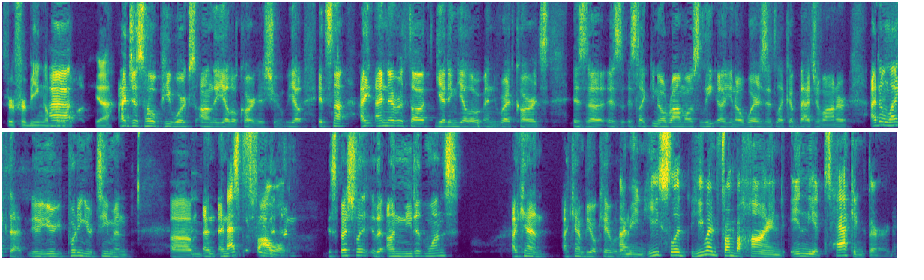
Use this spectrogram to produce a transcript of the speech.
for, for being a uh, bulldog. Uh, yeah. I just hope he works on the yellow card issue. Yeah, it's not. I, I never thought getting yellow and red cards is a is is like you know Ramos. Uh, you know wears it like a badge of honor. I don't like that. You're putting your team in, um, and and that's especially foul. The, especially the unneeded ones. I can't. I can't be okay with that. I mean, he slid. He went from behind in the attacking third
